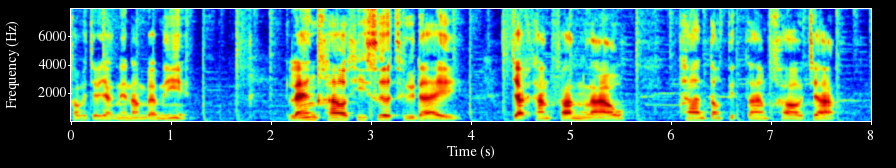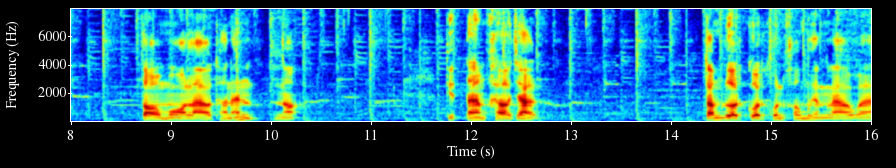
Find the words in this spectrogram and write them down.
ข้าพเจ้าอยากแนะนำแบบนี้แหล่งข่าวที่เชื่อถือได้ จากทางฝั่งลาวท่านต้องติดตามข่าวจาก ตอมลาวเท่านั้นเนาะติดตามข่าวจากตำรวจกวดคนเข้าเมืองลาวว่า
